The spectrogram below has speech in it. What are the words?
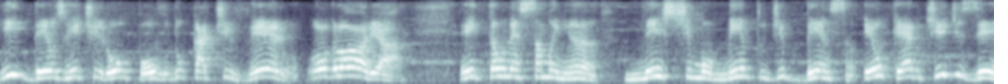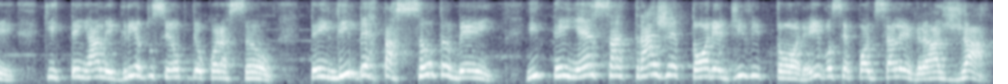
e Deus retirou o povo do cativeiro. Ô oh, glória! Então, nessa manhã, neste momento de bênção, eu quero te dizer que tem a alegria do Senhor para o teu coração, tem libertação também, e tem essa trajetória de vitória. E você pode se alegrar já.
